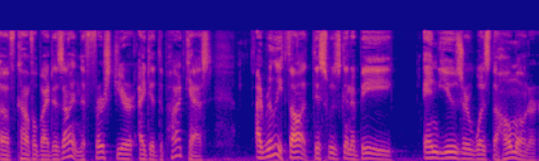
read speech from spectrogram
of Convo by Design. The first year I did the podcast, I really thought this was going to be end user was the homeowner,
